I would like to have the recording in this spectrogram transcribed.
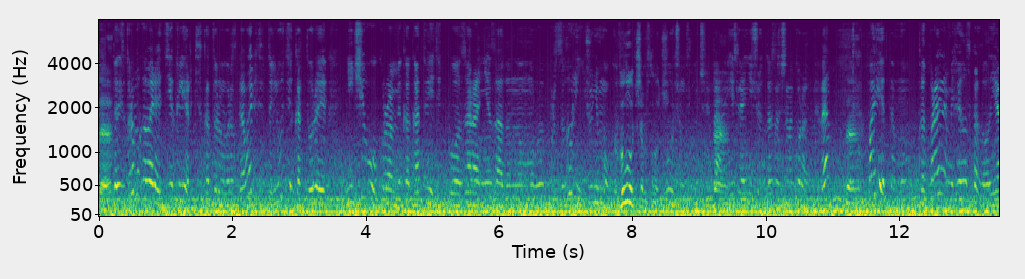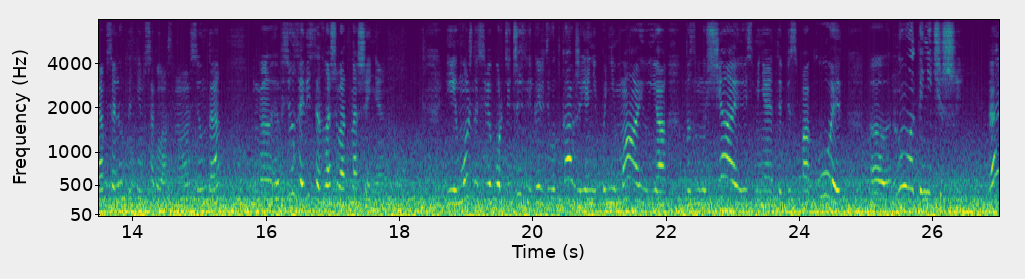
Да. То есть, грубо говоря, те клерки, с которыми вы разговариваете, это люди, которые ничего, кроме как ответить по заранее заданному процедуре, ничего не могут. В лучшем случае. В лучшем случае, да. да. Если они еще достаточно аккуратные, да? Да. Поэтому, как правильно Михаил сказал, я абсолютно с ним согласна во всем, да. Э, Все зависит от вашего отношения. И можно себе портить жизнь и говорить, вот как же, я не понимаю, я возмущаюсь, меня это беспокоит. Э, ну, а ты не чеши да,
